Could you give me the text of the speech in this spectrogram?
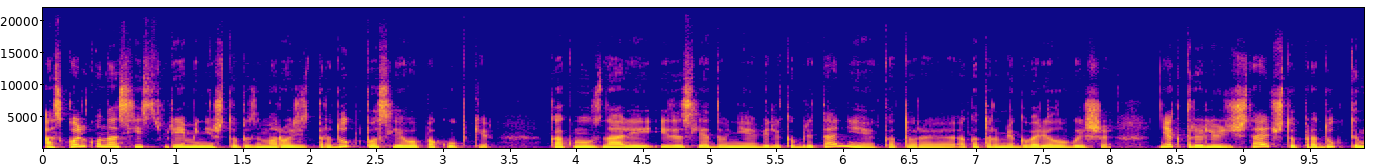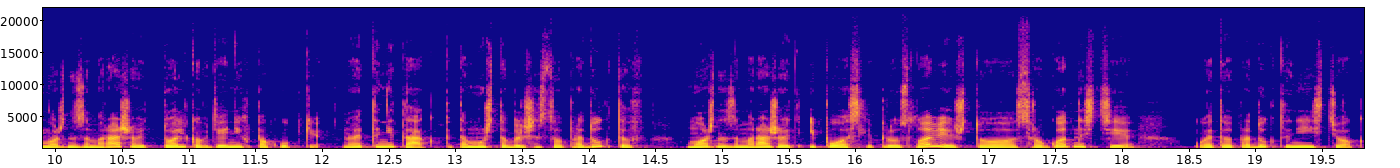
А сколько у нас есть времени, чтобы заморозить продукт после его покупки? Как мы узнали из исследования Великобритании, которое, о котором я говорила выше, некоторые люди считают, что продукты можно замораживать только в день их покупки. Но это не так, потому что большинство продуктов можно замораживать и после, при условии, что срок годности у этого продукта не истек.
